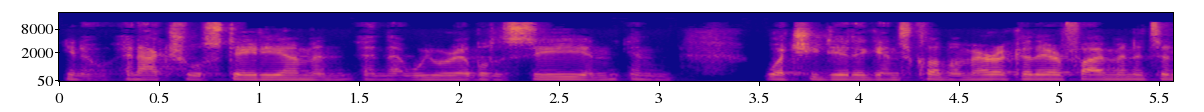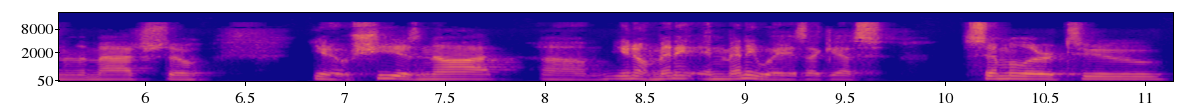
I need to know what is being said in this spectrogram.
you know, an actual stadium, and and that we were able to see, and and what she did against Club America there five minutes into the match. So, you know, she is not, um, you know, many in many ways, I guess, similar to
